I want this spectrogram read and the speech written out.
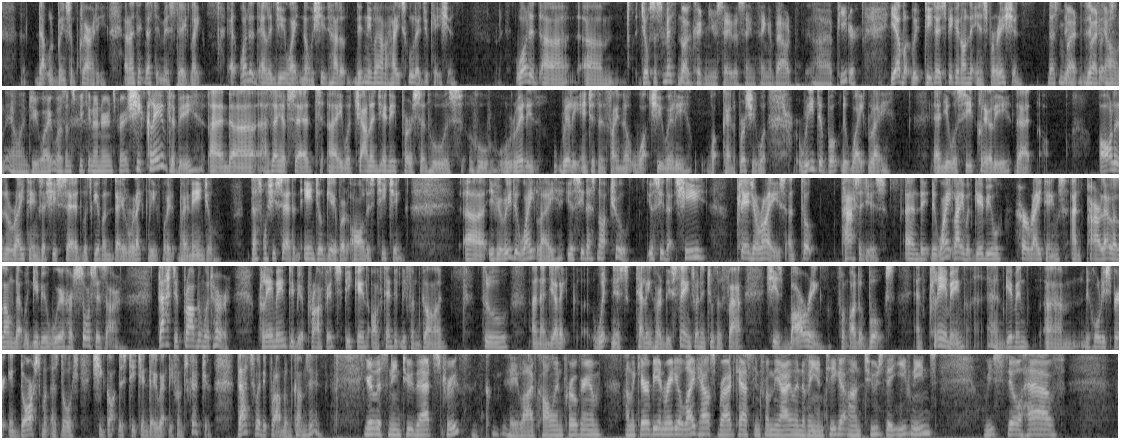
That will bring some clarity. And I think that's the mistake. Like, eh, what did Ellen G. White know? She had a, didn't even have a high school education. What did uh, um, Joseph Smith know? But couldn't you say the same thing about uh, Peter? Yeah, but we, Peter is speaking on the inspiration. That's but but Ellen, Ellen, G. White wasn't speaking under inspiration. She claimed to be, and uh, as I have said, I would challenge any person who is who, who really really interested in finding out what she really what kind of person she was. Read the book The White Lie, and you will see clearly that all of the writings that she said was given directly by, by an angel that's what she said. An angel gave her all this teaching. Uh, if you read the White Lie, you see that's not true. You see that she plagiarized and took passages, and the, the White Lie would give you her writings, and parallel along that would give you where her sources are. That's the problem with her. Claiming to be a prophet, speaking authentically from God, through an angelic witness telling her these things, when in truth and fact, she is borrowing from other books and claiming and giving um, the Holy Spirit endorsement as though she got this teaching directly from Scripture. That's where the problem comes in. You're listening to That's Truth, a live call in program on the Caribbean Radio Lighthouse, broadcasting from the island of Antigua on Tuesday evenings. We still have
